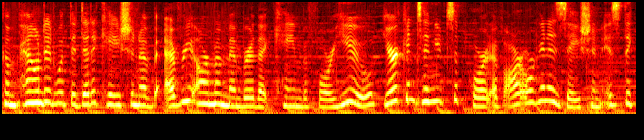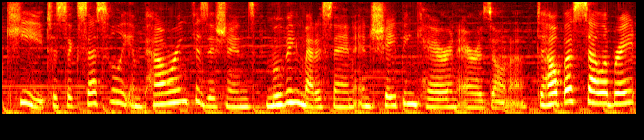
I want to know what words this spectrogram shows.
Compounded with the dedication of every ARMA member that came before you, your continued support of our organization is the key to successfully empowering physicians, moving medicine, and shaping care in Arizona. To help us celebrate,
